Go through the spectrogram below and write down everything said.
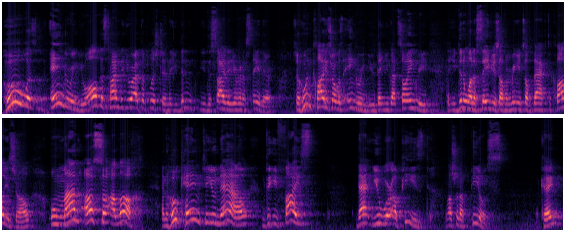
Who was angering you all this time that you were at the Plishtin, that you didn't, you decided you're going to stay there? So who in Klal Yisrael was angering you that you got so angry that you didn't want to save yourself and bring yourself back to Klal Yisrael? Uman asa aloch. And who came to you now, to ifais, that you were appeased? Lashon of pios. Okay?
